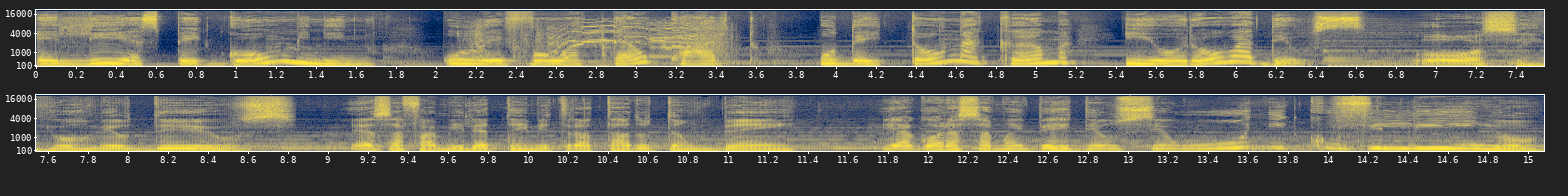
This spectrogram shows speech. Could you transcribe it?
Elias pegou o menino, o levou até o quarto, o deitou na cama e orou a Deus. Oh, Senhor meu Deus! Essa família tem me tratado tão bem e agora essa mãe perdeu o seu único filhinho.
